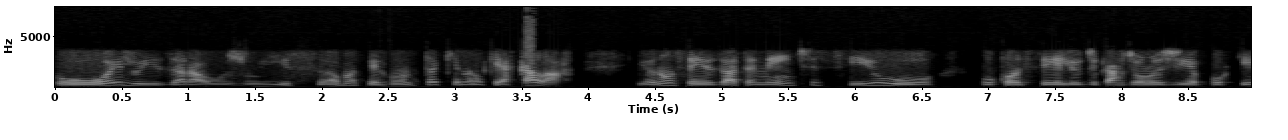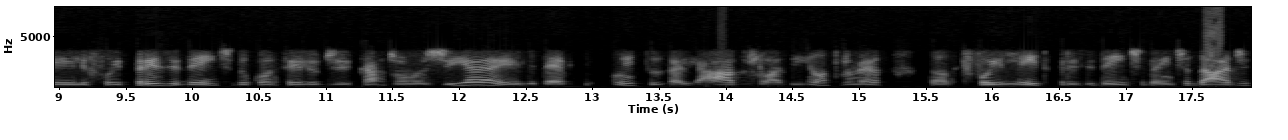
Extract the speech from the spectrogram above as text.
Oi, Luiz Araújo, isso é uma pergunta que não quer calar. Eu não sei exatamente se o o Conselho de Cardiologia, porque ele foi presidente do Conselho de Cardiologia, ele deve ter muitos aliados lá dentro, né? Tanto que foi eleito presidente da entidade,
